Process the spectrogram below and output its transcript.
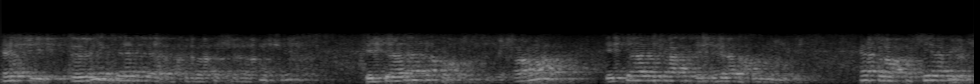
her şeyi öyle güzel güzel hatırlatmış, anlatmış ki Deccal'den olmuş. Ama Deccal'de şarkı Deccal'e takılmıyor. Her tarafta bir şey yapıyoruz.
